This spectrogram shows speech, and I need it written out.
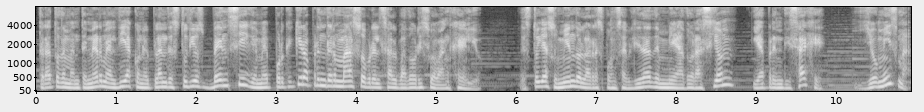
Trato de mantenerme al día con el plan de estudios Ven Sígueme porque quiero aprender más sobre el Salvador y su Evangelio. Estoy asumiendo la responsabilidad de mi adoración y aprendizaje, yo misma.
